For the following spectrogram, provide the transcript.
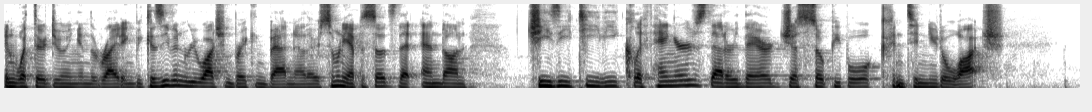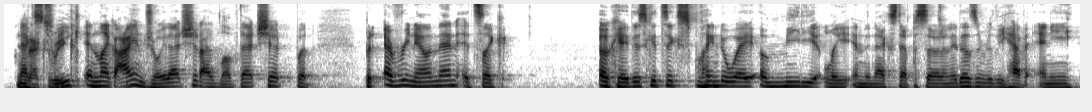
in what they're doing in the writing. Because even rewatching Breaking Bad now, there's so many episodes that end on cheesy TV cliffhangers that are there just so people will continue to watch next, Next week. week. And like I enjoy that shit. I love that shit. But but every now and then it's like, okay, this gets explained away immediately in the next episode, and it doesn't really have any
